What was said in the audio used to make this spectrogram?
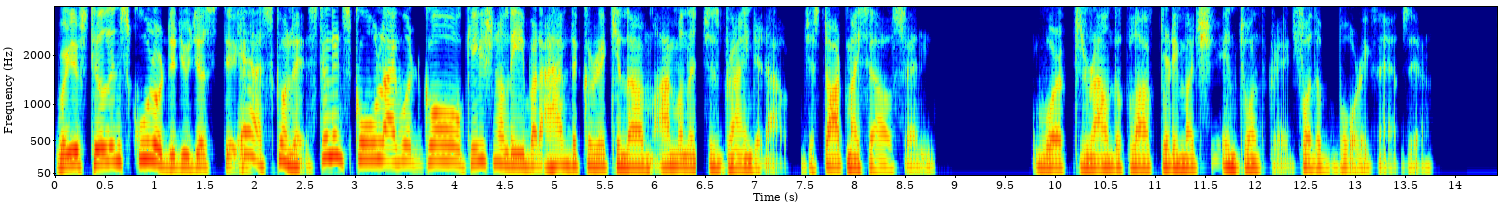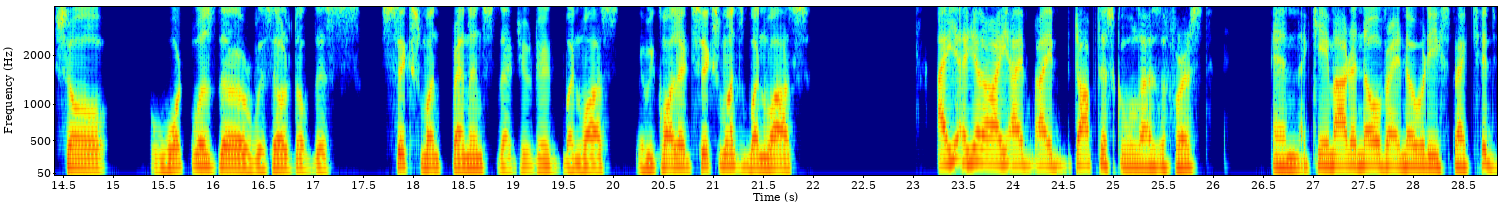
were you still in school or did you just stay? Yeah, school. Still in school. I would go occasionally, but I have the curriculum. I'm going to just grind it out, just start myself and worked around the clock pretty much in 12th grade for the board exams. Yeah. So, what was the result of this six month penance that you did, Banwas? We call it six months Banwas. I, you know, I, I, I topped the school as the first and I came out of nowhere. Nobody expected.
